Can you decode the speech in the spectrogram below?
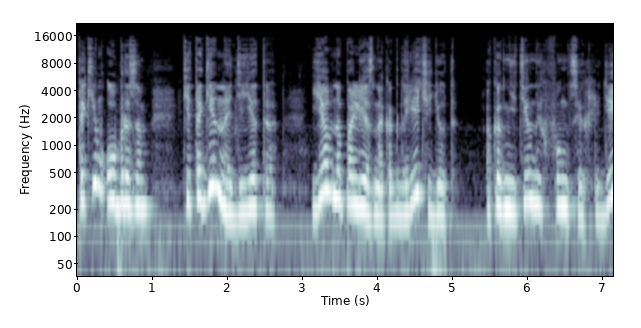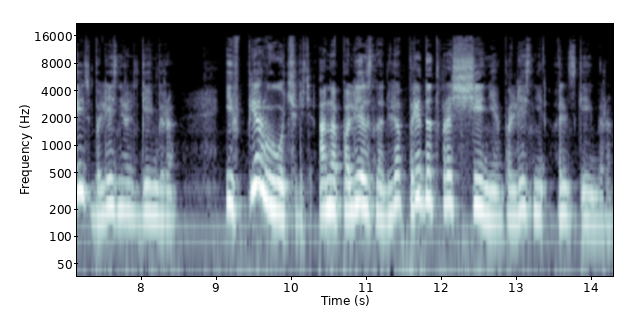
Таким образом, кетогенная диета явно полезна, когда речь идет о когнитивных функциях людей с болезнью Альцгеймера. И в первую очередь она полезна для предотвращения болезни Альцгеймера.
